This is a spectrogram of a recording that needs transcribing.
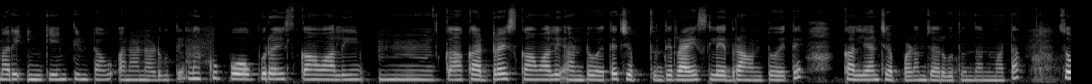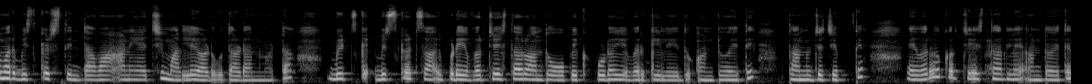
మరి ఇంకేం తింటావు? అని అని అడిగితే నాకు పోపు రైస్ కావాలి. కర్డ్ రైస్ కావాలి అంటూ అయితే చెప్తుంది. రైస్ లేదురా అంటూ అయితే కళ్యాణ్ చెప్పడం జరుగుతుందన్నమాట. సో మరి బిస్కెట్స్ తింటావా అని వచ్చి మళ్ళీ అడుగుతాడనమాట బిస్కెట్ బిస్కెట్స్ ఇప్పుడు ఎవరు చేస్తారో అంత ఓపిక కూడా ఎవరికీ లేదు అంటూ అయితే తనుజ చెప్తే ఎవరో ఒకరు చేస్తారులే అంటూ అయితే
